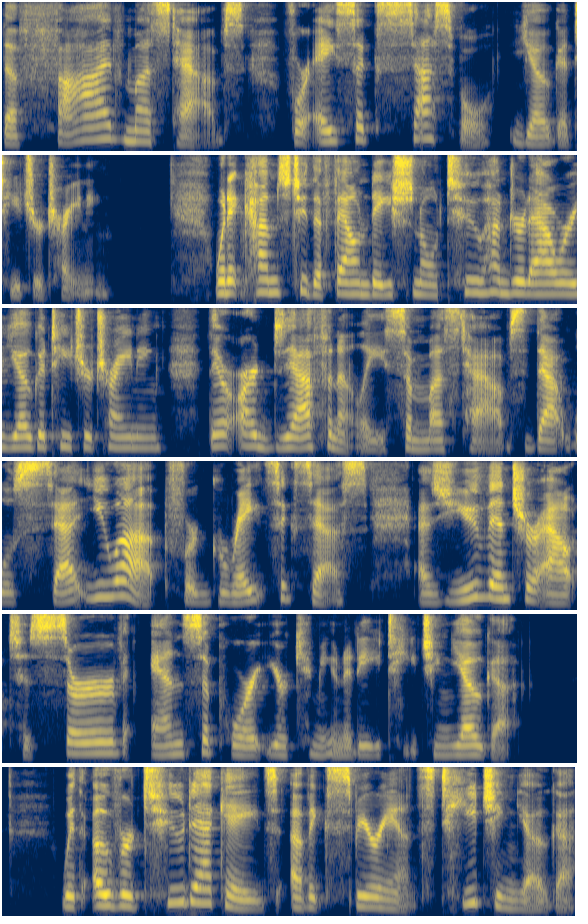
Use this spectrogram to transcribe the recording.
the five must haves for a successful yoga teacher training. When it comes to the foundational 200 hour yoga teacher training, there are definitely some must haves that will set you up for great success as you venture out to serve and support your community teaching yoga. With over two decades of experience teaching yoga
